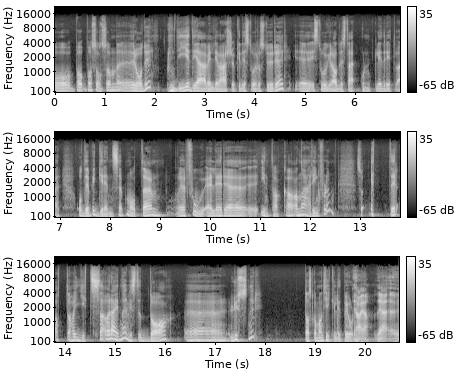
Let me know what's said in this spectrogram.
Og på, på sånn som eh, rådyr, de, de er veldig værsjuke. De står og sturer, eh, i stor grad hvis det er ordentlig drittvær. Og det begrenser på en måte eh, eller eh, inntaket av næring for dem. Så etter at det har gitt seg å regne, hvis det da eh, lysner, da skal man kikke litt på jorden. Ja, ja. Det er,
